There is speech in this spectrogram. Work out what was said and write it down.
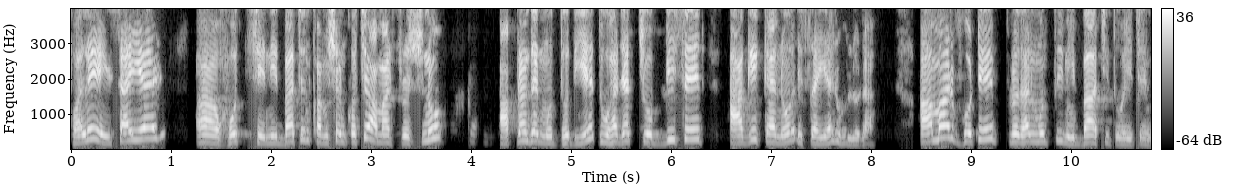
ফলে এসআইআর হচ্ছে। নির্বাচন কমিশন করছে। আমার প্রশ্ন আপনাদের মধ্য দিয়ে দু হাজার চব্বিশের আগে কেন এসআইআর হলো না? আমার ভোটে প্রধানমন্ত্রী নির্বাচিত হয়েছেন।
